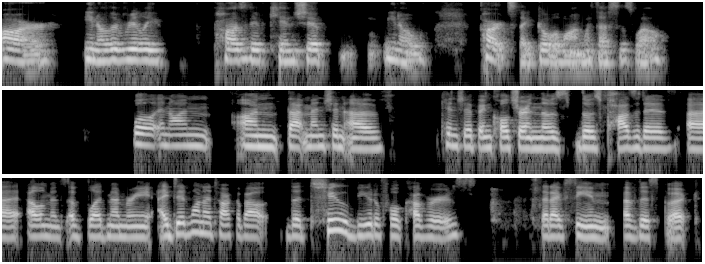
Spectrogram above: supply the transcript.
are you know the really positive kinship you know parts that go along with us as well well and on on that mention of kinship and culture and those those positive uh, elements of blood memory i did want to talk about the two beautiful covers that i've seen of this book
